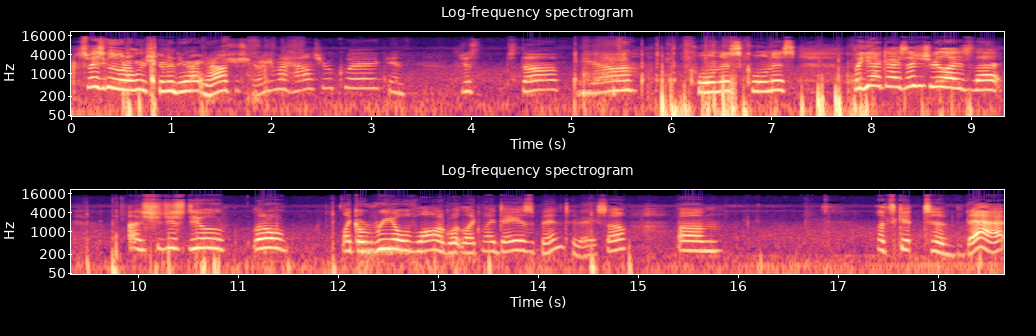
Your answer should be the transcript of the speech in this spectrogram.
that's basically what I'm just gonna do right now. Is just show you my house real quick and just stuff. Yeah, coolness, coolness. But yeah, guys, I just realized that I should just do a little, like a real vlog, what like my day has been today. So, um, let's get to that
